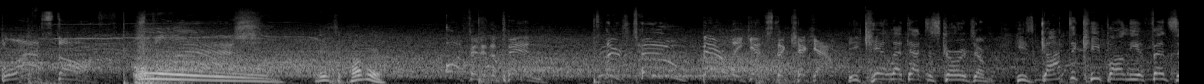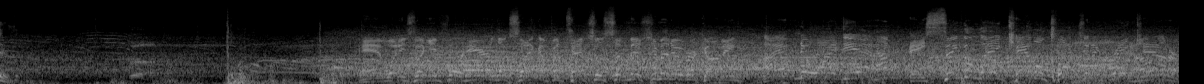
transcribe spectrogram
Blast off. Oh, there's the cover. Off into the pin. There's two. Barely gets the kick out. He can't let that discourage him. He's got to keep on the offensive. And what he's looking for here looks like a potential submission maneuver coming. I have no idea how. A single leg camel clutch and a great counter.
